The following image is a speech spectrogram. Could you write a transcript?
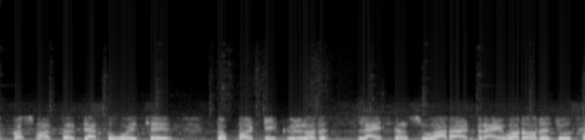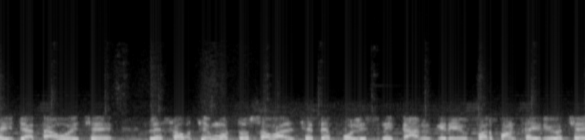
અકસ્માત સર્જાતું હોય છે, તો પર્ટિક્યુલર લાયસન્સ વાળા ડ્રાઈવરો રજૂ થઈ જતા હોય છે. એટલે સૌથી મોટો સવાલ છે તે પોલીસની કામગીરી ઉપર પણ થઈ રહ્યો છે.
